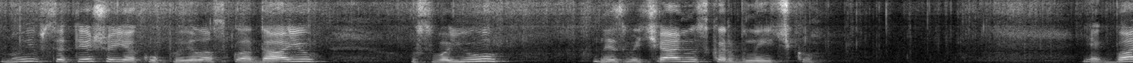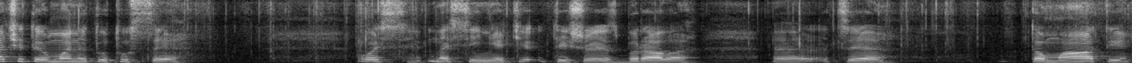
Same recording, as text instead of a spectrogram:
Ну і все те, що я купила, складаю у свою незвичайну скарбничку. Як бачите, у мене тут усе. Ось насіння, ті, що я збирала, е, це томати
